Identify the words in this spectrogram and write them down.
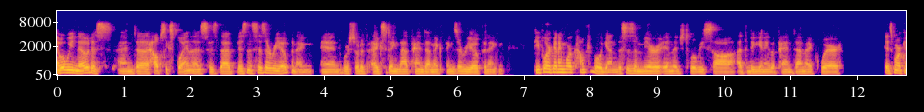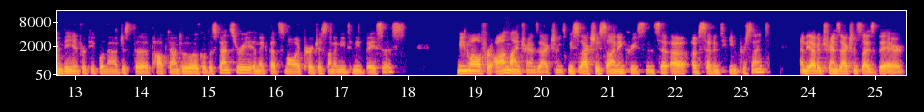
And what we notice and uh, helps explain this is that businesses are reopening and we're sort of exiting that pandemic. Things are reopening. People are getting more comfortable again. This is a mirror image to what we saw at the beginning of the pandemic, where it's more convenient for people now just to pop down to a local dispensary and make that smaller purchase on a need to need basis. Meanwhile, for online transactions, we actually saw an increase in, uh, of 17%. And the average transaction size there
